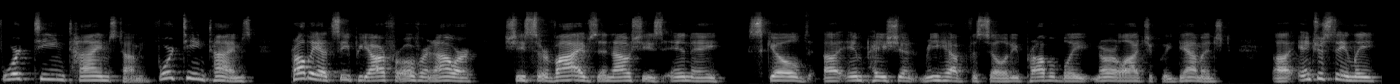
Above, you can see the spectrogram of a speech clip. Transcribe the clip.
14 times, Tommy, 14 times, probably at CPR for over an hour. She survives, and now she's in a skilled uh, inpatient rehab facility, probably neurologically damaged. Uh, interestingly,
